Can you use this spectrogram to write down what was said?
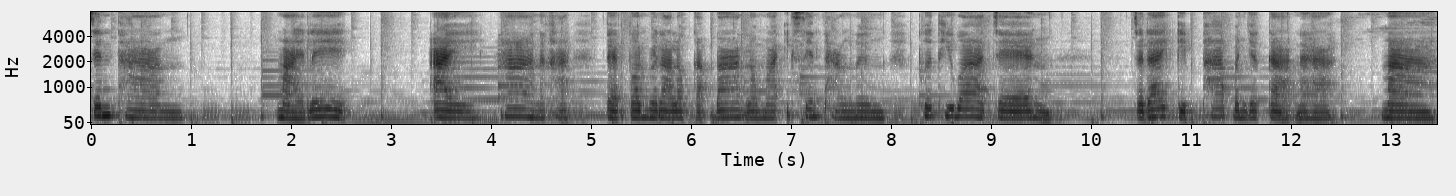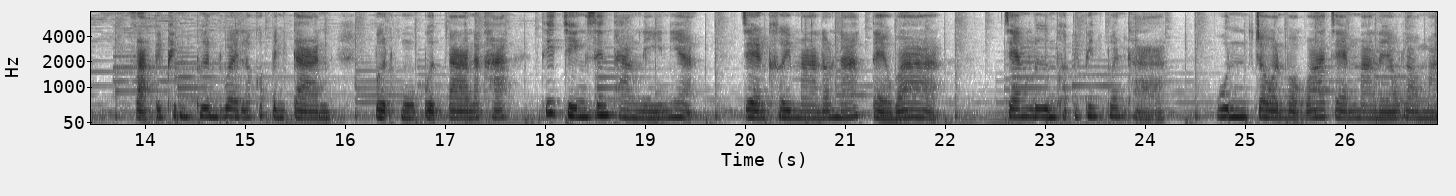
เส้นทาง หมายเลข I 5นะคะ แต่ตอนเวลาเรากลับบ้านเรามาอีกเส้นทางหนึ่ง เพื่อที่ว่าแจง จะได้เก็บภาพบรรยากาศนะคะ มาฝากพี่พิมเพื่อนด้วย แล้วก็เป็นการเปิดหูเปิดตานะคะ ที่จริงเส้นทางนี้เนี่ย แจงเคยมาแล้วนะ แต่ว่า แจงลืมค่ะพี่พินเพื่อนขา คุณจรบอกว่าแจงมาแล้วเรามา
